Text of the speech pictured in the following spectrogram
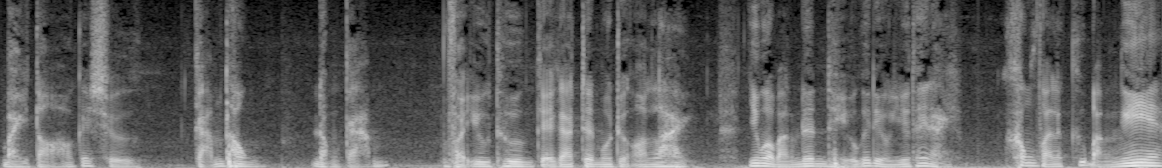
bày tỏ cái sự cảm thông đồng cảm và yêu thương kể cả trên môi trường online. Nhưng mà bạn nên hiểu cái điều như thế này. Không phải là cứ bạn nghe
